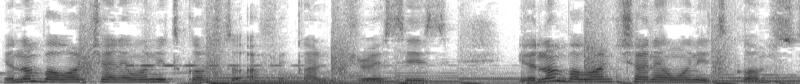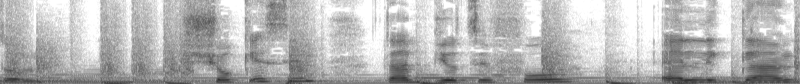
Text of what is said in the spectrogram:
your number one channel when it comes to African dresses, your number one channel when it comes to showcasing that beautiful, elegant,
